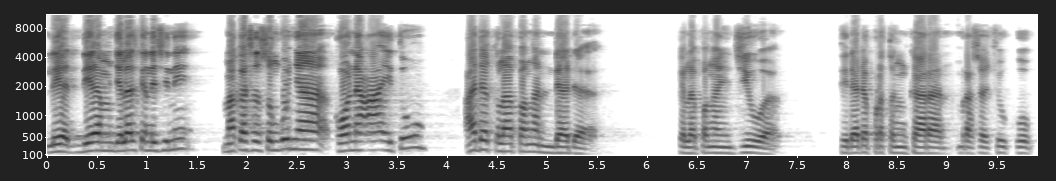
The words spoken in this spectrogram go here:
Lihat dia menjelaskan di sini, maka sesungguhnya qana'a itu ada kelapangan dada. kelapangan jiwa, tidak ada pertengkaran, merasa cukup.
